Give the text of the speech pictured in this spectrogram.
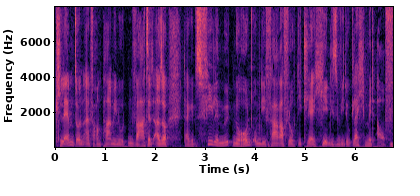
klemmt und einfach ein paar Minuten wartet. Also da gibt es viele Mythen rund um die Fahrerflucht, die kläre ich hier in diesem Video gleich mit auf.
